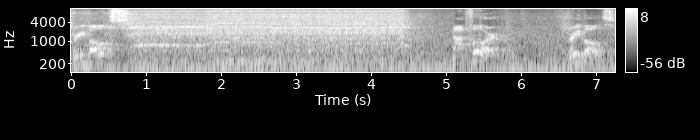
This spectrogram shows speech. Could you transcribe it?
Three bolts. Not four, three bolts.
